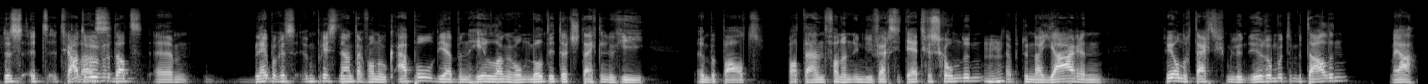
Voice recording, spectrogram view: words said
Dus het, het gaat Helaas. erover dat ehm, blijkbaar is een president daarvan ook Apple. Die hebben heel lang rond multitouch technologie een bepaald patent van een universiteit geschonden. Mhm. Ze hebben toen na jaren 230 miljoen euro moeten betalen. Maar ja,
